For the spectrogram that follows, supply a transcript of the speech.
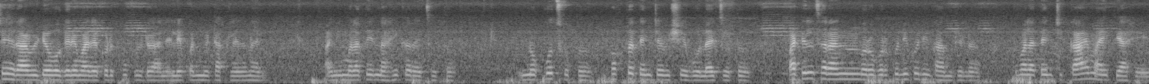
चेहरा व्हिडिओ वगैरे माझ्याकडे खूप व्हिडिओ आलेले पण मी टाकलेलं नाही. आणि मला ते नाही करायचं होतं. नकोच होतं. फक्त त्यांच्याविषयी बोलायचं होतं. पाटील सरांबरोबर कुणी कुणी काम केलं? तुम्हाला त्यांची काय माहिती आहे?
